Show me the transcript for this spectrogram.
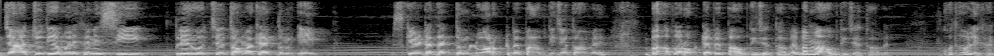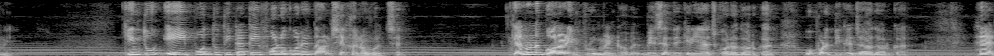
যে আজ যদি আমার এখানে সি প্লে হচ্ছে, তো আমাকে একদম এই স্কেলটাতে একদম লোয়ার অক্টেভে পা অবধি যেতে হবে, বা আপার অক্টেভে পা অবধি যেতে হবে, বা মা অবধি যেতে হবে। কোথাও লেখা নেই। কিন্তু এই পদ্ধতিটাকেই ফলো করে গান শেখানো হচ্ছে। কেননা গলার ইমপ্রুভমেন্ট হবে। বেসের দিকে রেয়াজ করা দরকার, উপরের দিকে যাওয়া দরকার। হ্যাঁ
